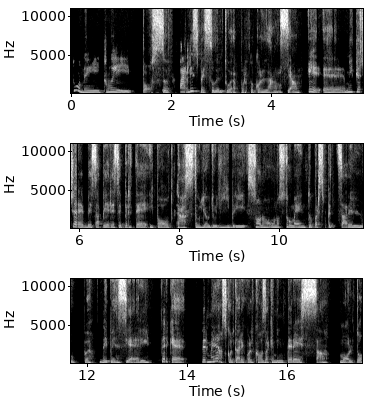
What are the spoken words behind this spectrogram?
Tu nei tuoi post parli spesso del tuo rapporto con l'ansia e eh, mi piacerebbe sapere se per te i podcast o gli audiolibri sono uno strumento per spezzare il loop dei pensieri, perché per me ascoltare qualcosa che mi interessa molto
